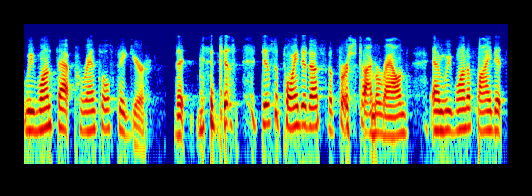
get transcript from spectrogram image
we want that parental figure that dis- disappointed us the first time around, and we want to find it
